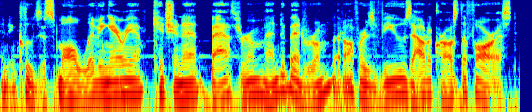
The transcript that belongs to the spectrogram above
and includes a small living area, kitchenette, bathroom, and a bedroom that offers views out across the forest.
